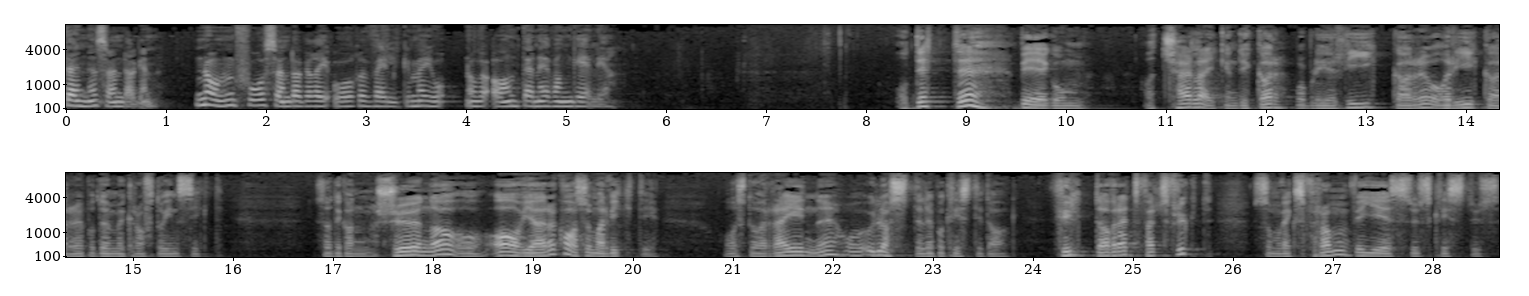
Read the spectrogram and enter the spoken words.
denne søndagen. Noen få søndager i året velger vi jo noe annet enn evangeliet. Og dette ber jeg om at kjærleiken dykkar må bli rikere og rikere på dømmekraft og innsikt, så det kan skjøne og avgjøre hva som er viktig, og stå reine og ulastelige på Kristi dag, fylt av rettferdsfrukt som vokser fram ved Jesus Kristus,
